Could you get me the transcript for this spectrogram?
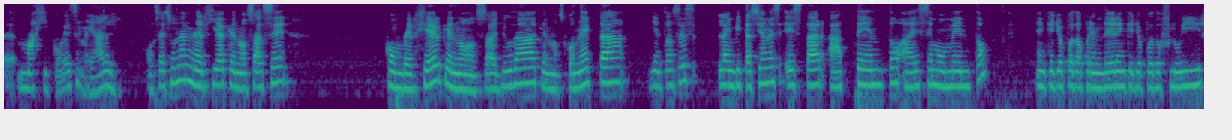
eh, mágico, es real o sea, es una energía que nos hace converger, que nos ayuda, que nos conecta. Y entonces la invitación es estar atento a ese momento en que yo puedo aprender, en que yo puedo fluir.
